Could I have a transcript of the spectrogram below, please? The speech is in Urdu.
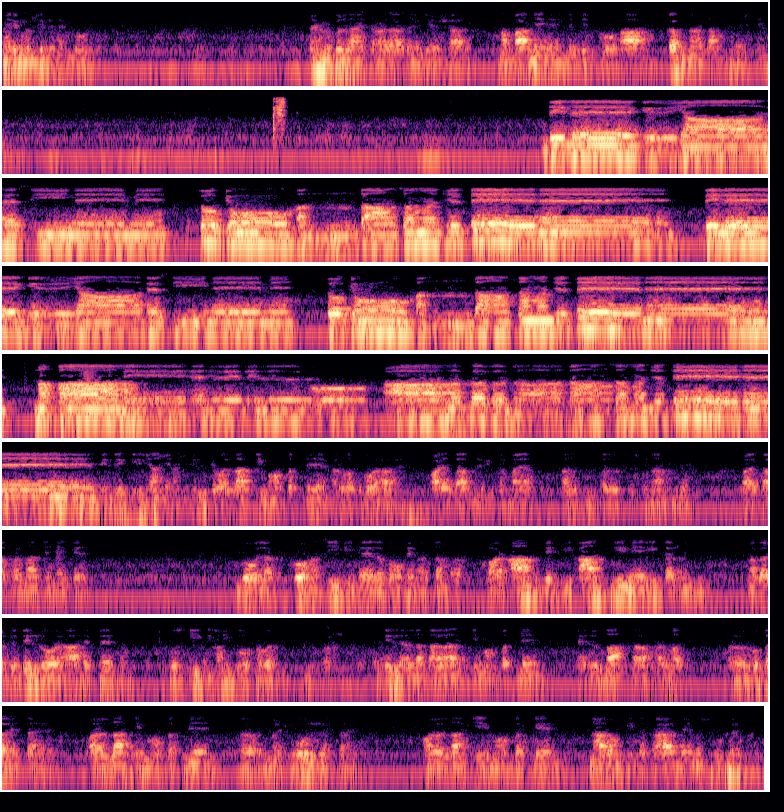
میرے مرشد محبوب۔ رحمت اللہ تعالی علیہ کے اشعار مقام اہل دل کو آ کب نادا سمجھتے ہیں؟ دل گریا ہے سینے میں، تو کیوں خندہ سمجھتے ہیں؟ دل گریا ہے سینے میں، تو کیوں خندہ سمجھتے ہیں؟ مقام اہل دل کو آہ کب نادا سمجھتے ہیں۔ دل گریا یہاں دل جو اللہ کی محبت میں ہر وقت ہو رہا ہے۔ پائے صاحب نے بھی فرمایا، حضرت حضرت سے سنا ہم نے پائے صاحب فرماتے ہیں کہ گو لگ ہنسی بھی ہے لگوں پہ ہر دم اور آنکھ بھی آنکھ بھی میری تر نہیں، مگر جو دل رو رہا ہے پیسوں اس کی کسی کو خبر نہیں۔ دل اللہ تعالیٰ کی محبت میں اہل اللہ کا ہر وقت روتا رہتا ہے اور اللہ کی محبت میں مشغول رہتا ہے اور اللہ کی محبت کے نعروں کی تکرار میں مصروف رہتا ہے۔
